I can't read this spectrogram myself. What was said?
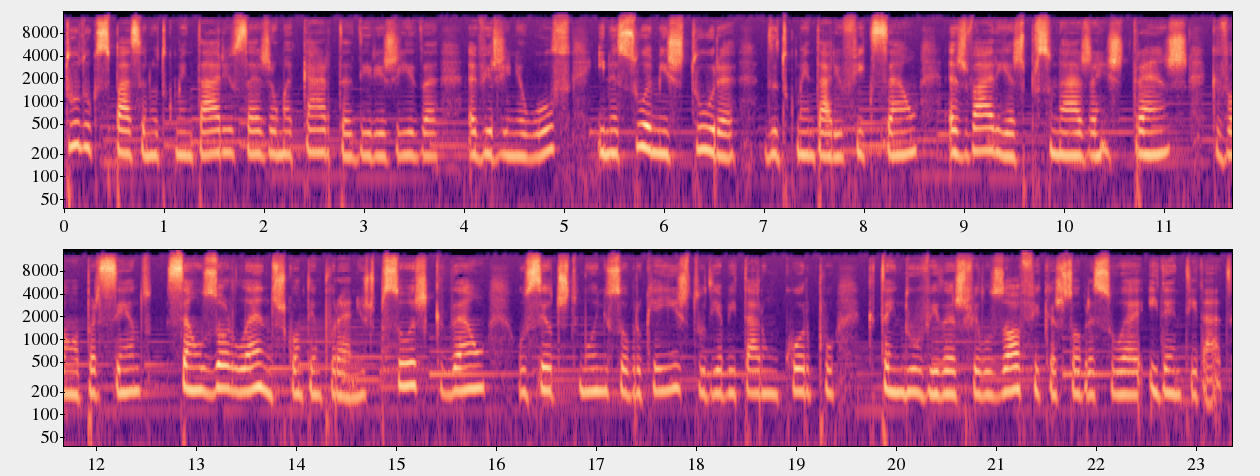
tudo o que se passa no documentário seja uma carta dirigida a Virginia Woolf e na sua mistura de documentário-ficção, as várias personagens trans que vão aparecendo são os Orlandos contemporâneos, pessoas que dão o seu testemunho sobre o que é isto de habitar um corpo tem dúvidas filosóficas sobre a sua identidade.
